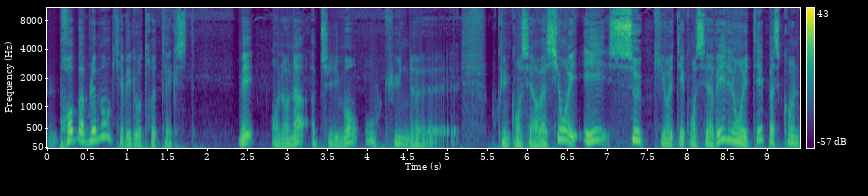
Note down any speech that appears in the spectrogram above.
Mhm. Probablement qu'il y avait d'autres textes. Mais on n'en a absolument aucune, euh, aucune conservation. Et, et, ceux qui ont été conservés l'ont été parce qu'on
